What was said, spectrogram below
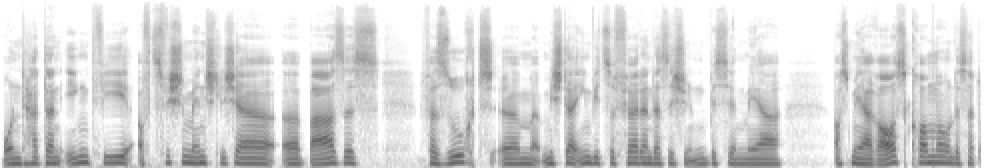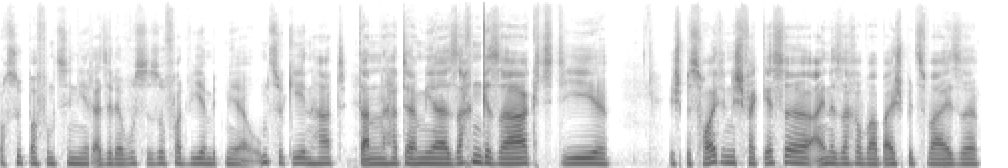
und hat dann irgendwie auf zwischenmenschlicher äh, Basis versucht, ähm, mich da irgendwie zu fördern, dass ich ein bisschen mehr aus mir herauskomme und das hat auch super funktioniert. Also der wusste sofort, wie er mit mir umzugehen hat. Dann hat er mir Sachen gesagt, die ich bis heute nicht vergesse. Eine Sache war beispielsweise,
